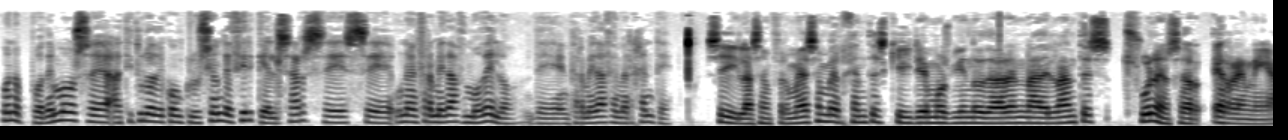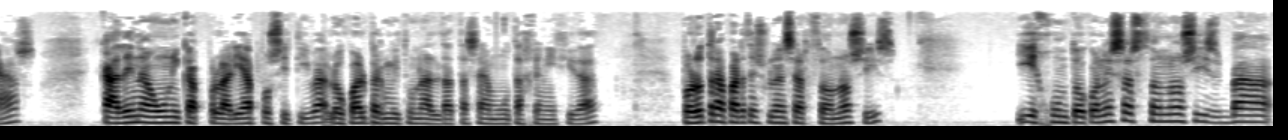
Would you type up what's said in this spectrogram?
Bueno, podemos eh, a título de conclusión decir que el SARS es eh, una enfermedad modelo de enfermedad emergente. Sí, las enfermedades emergentes que iremos viendo de ahora en adelante suelen ser RNAs cadena única polaridad positiva, lo cual permite una alta tasa de mutagenicidad. Por otra parte, suelen ser zoonosis. Y junto con esas zoonosis va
